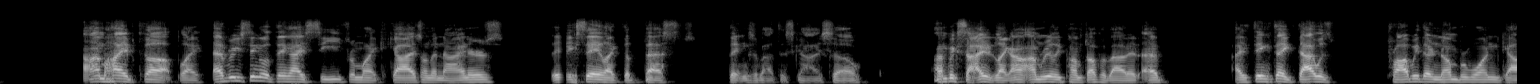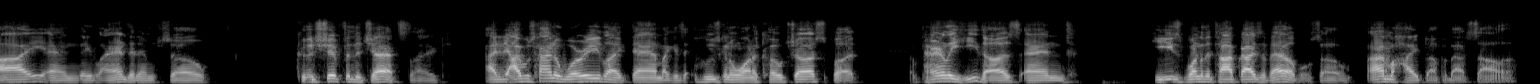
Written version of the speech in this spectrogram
I'm hyped up. Like every single thing I see from like guys on the Niners, they say like the best things about this guy. So I'm excited. Like I, I'm really pumped up about it. I I think like that was probably their number one guy, and they landed him. So good shit for the Jets. Like I I was kind of worried. Like damn, like is who's gonna want to coach us? But apparently he does, and he's one of the top guys available. So I'm hyped up about Saleh.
